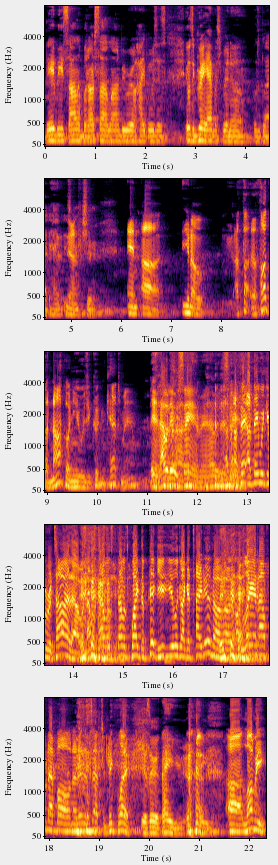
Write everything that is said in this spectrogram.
they be silent, but our sideline be real hype. It was just, it was a great atmosphere, and uh, I was glad to have it Yeah. for sure. And uh, you know, I thought I thought the knock on you was you couldn't catch, man. Yeah, that's what they were saying, man. Was I, think, I think we can retire that one. That was that was, that was quite the pick. You, you look like a tight end uh, uh, laying out for that ball on an interception. Big play. Yes, sir. Thank you. Thank you. Uh, Lummie,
